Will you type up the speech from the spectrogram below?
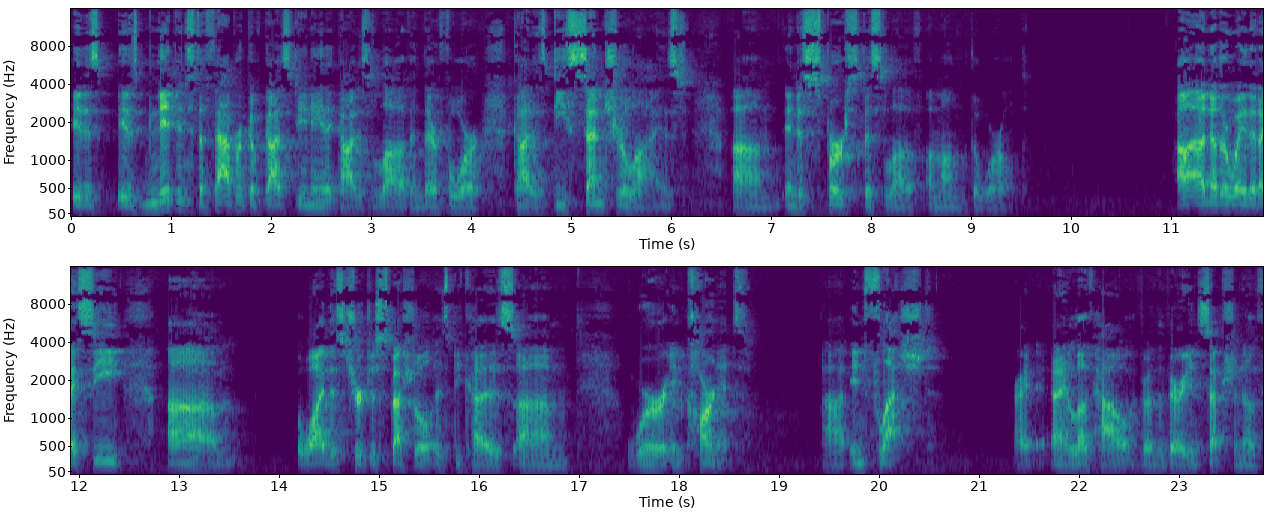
is, it is knit into the fabric of God's DNA that God is love, and therefore God is decentralized um, and dispersed this love among the world. Uh, another way that I see um, why this church is special is because um, we're incarnate, uh, infleshed, right? And I love how from the very inception of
